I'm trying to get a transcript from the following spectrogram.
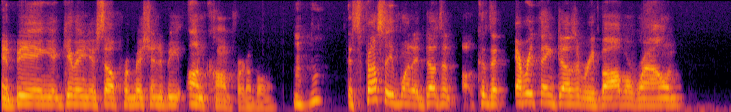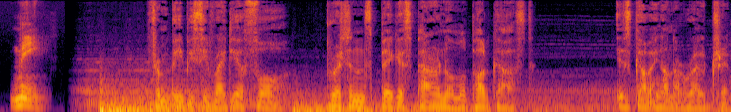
and being giving yourself permission to be uncomfortable, mm-hmm. especially when it doesn't because everything doesn't revolve around me. From BBC Radio 4, Britain's biggest paranormal podcast is going on a road trip.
